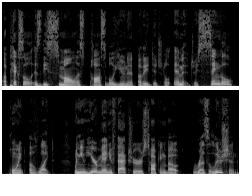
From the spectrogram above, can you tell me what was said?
A pixel is the smallest possible unit of a digital image, a single point of light. When you hear manufacturers talking about resolution,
